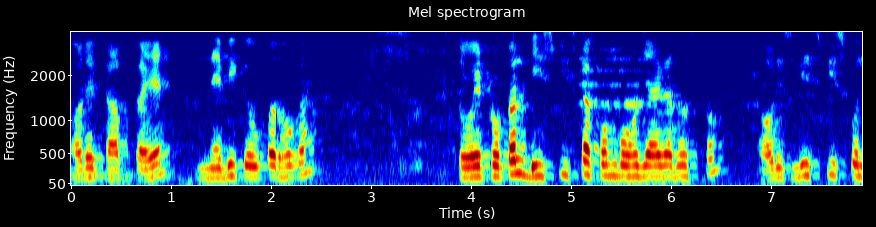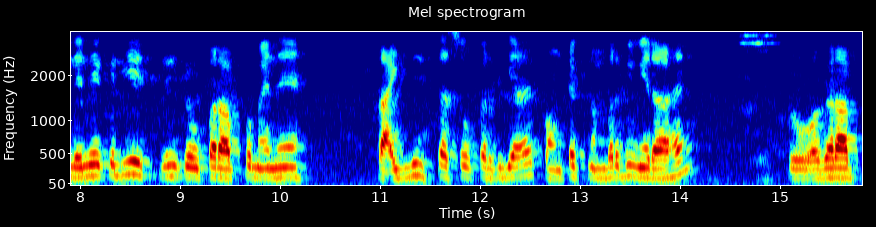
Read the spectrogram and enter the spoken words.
और एक आपका ये नेवी के ऊपर होगा। तो ये टोटल 20 पीस का कॉम्बो हो जाएगा दोस्तों। और इस 20 पीस को लेने के लिए स्क्रीन के ऊपर आपको मैंने प्राइस भी इसका शो कर दिया है। कॉन्टेक्ट नंबर भी मेरा है। तो अगर आप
